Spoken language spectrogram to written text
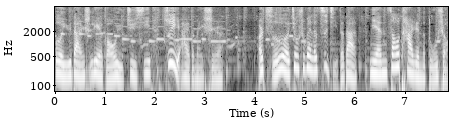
鳄鱼蛋是猎狗与巨蜥最爱的美食，而雌鳄就是为了自己的蛋免遭他人的毒手，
